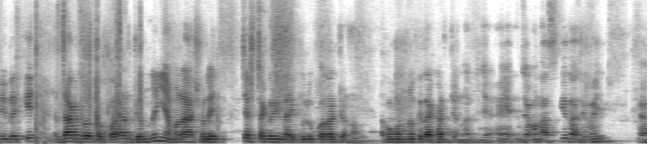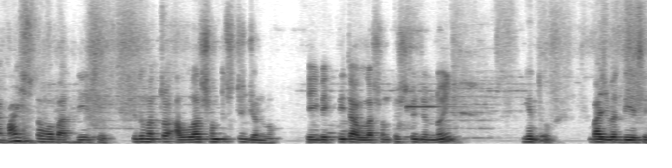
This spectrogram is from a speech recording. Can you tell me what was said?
বিবেককে জাগ্রত করার জন্যই আমরা আসলে চেষ্টা করি লাইভগুলো করার জন্য এবং অন্যকে দেখার জন্য। যেমন আজকে রাজু ভাই বাইশতম বাদ দিয়েছে, শুধুমাত্র আল্লাহর সন্তুষ্টির জন্য। এই ব্যক্তিটা আল্লাহর সন্তুষ্টির জন্যই কিন্তু বাইশ বাদ দিয়েছে।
